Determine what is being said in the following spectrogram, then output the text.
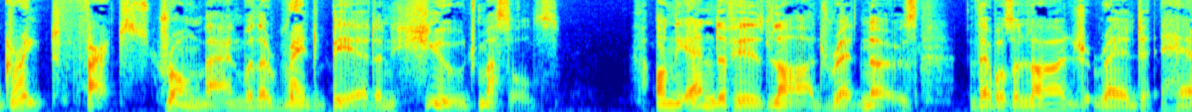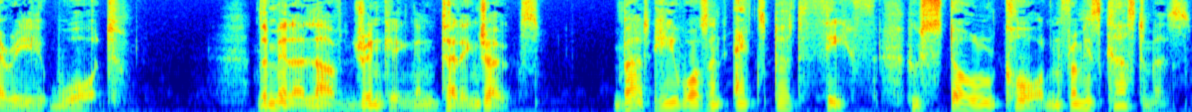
great, fat, strong man with a red beard and huge muscles. On the end of his large red nose there was a large red hairy wart. The miller loved drinking and telling jokes, but he was an expert thief who stole corn from his customers.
